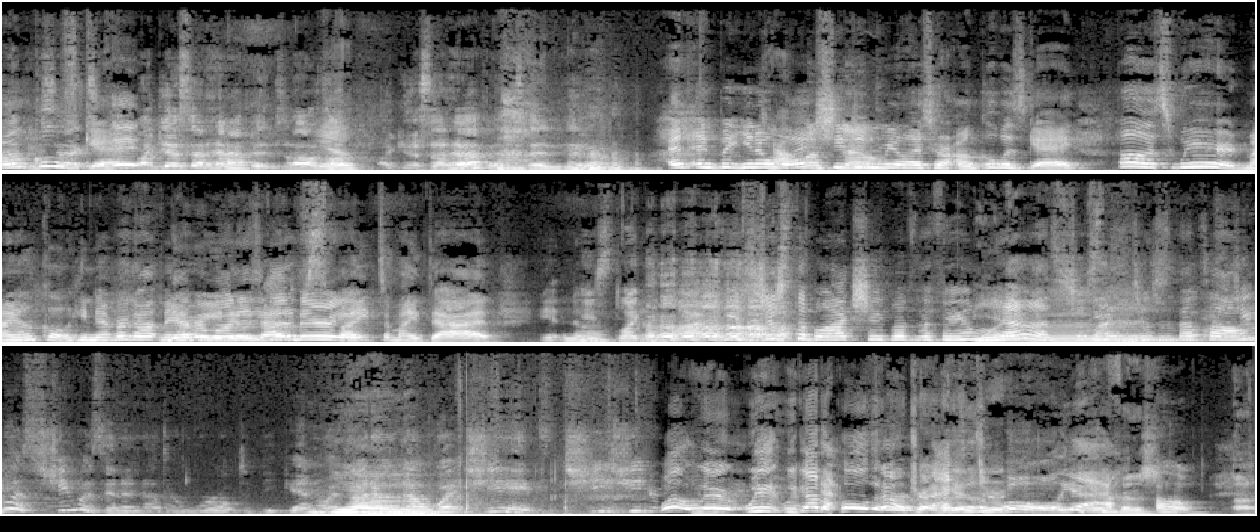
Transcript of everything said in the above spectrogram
they're uncle's gay. I guess that happens. And I was Yeah. like, I guess that happens. And, you know, And and but you know Cat what? She know. didn't realize her uncle was gay. Oh, it's weird. My uncle, he never got Never married. wanted it was to out get of married. spite to my dad. Yeah, no. He's like the black. He's just the black sheep of the family. Yeah, it's just- Like, just that's all. She was she was in another world to begin with. Yeah. I don't know what she ate. She she. Well, we're, we we got a poll that so we're trying back to get the through. poll, yeah. Finish. Oh, uh,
